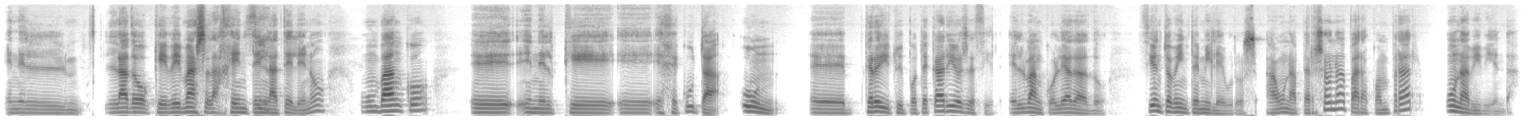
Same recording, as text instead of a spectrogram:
en el lado que ve más la gente Sí. en la tele, ¿no? Un banco en el que ejecuta un eh, crédito hipotecario, es decir, el banco le ha dado 120.000 euros a una persona para comprar una vivienda.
